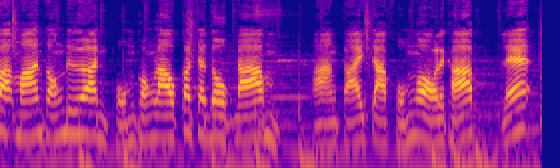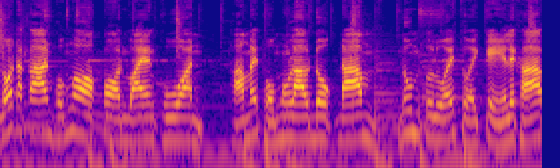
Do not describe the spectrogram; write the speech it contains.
ประมาณ 2 เดือน ผมของเราก็จะโดกดำ ห่างไกลจากผมงอกเลยครับ และลดอาการผมงอกก่อนวัยอันควรทำให้ผมของเราดกดำนุ่มสลวยสวยเก๋เลยครับ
